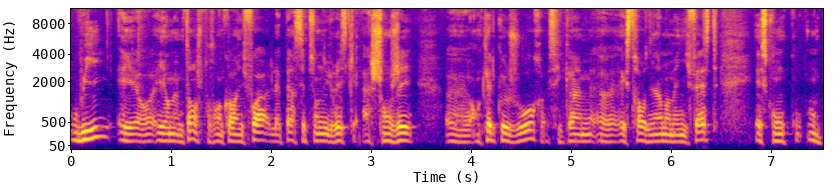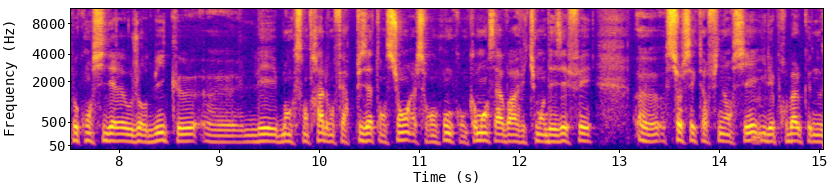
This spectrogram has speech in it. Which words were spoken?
oui, et, en même temps, je pense encore une fois, la perception du risque a changé euh, en quelques jours. C'est quand même euh, extraordinairement manifeste. Est-ce qu'on peut considérer aujourd'hui que les banques centrales vont faire plus attention? Elles se rendent compte qu'on commence à avoir effectivement des effets sur le secteur financier. Il est probable que nous,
